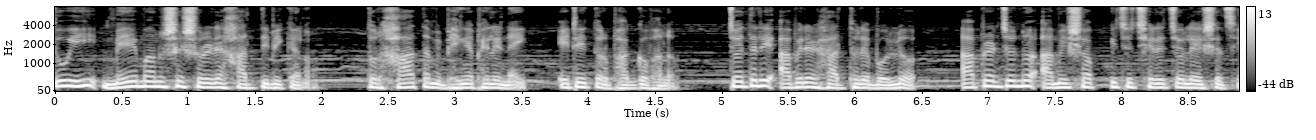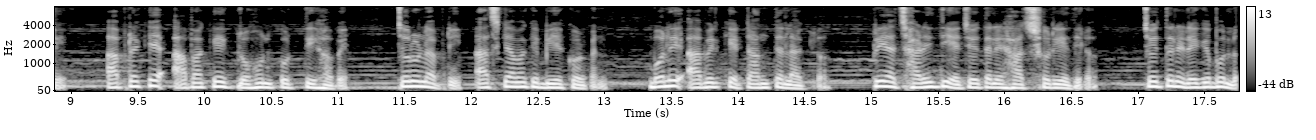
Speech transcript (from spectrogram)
তুই মেয়ে মানুষের শরীরে হাত দিবি কেন? তোর হাত আমি ভেঙে ফেলে নাই, এটাই তোর ভাগ্য ভালো। চৈতালি আবিরের হাত ধরে বলল, আপনার জন্য আমি সব কিছু ছেড়ে চলে এসেছি, আপনাকে, আমাকে গ্রহণ করতেই হবে। চলুন আপনি, আজকে আমাকে বিয়ে করবেন। বলে আবিরকে টানতে লাগল। প্রিয়া ছাড়ি দিয়ে চৈতালির হাত সরিয়ে দিল। চৈতালি রেগে বলল,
